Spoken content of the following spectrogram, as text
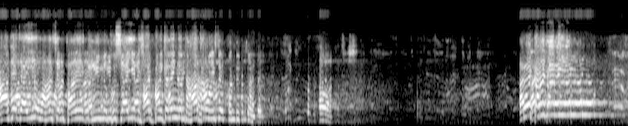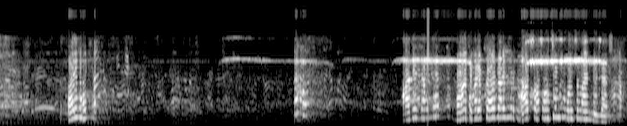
आगे जाइए, वहाँ से बाएँ गली में घुस जाइए, घाट पे निकलेंगे, नहाकर वहीं से मंदिर चल जाइए। अरे, कहाँ जा रही हो? आगे जाइए, वहाँ से लेफ़्ट हो जाइए? घाट पर पहुँचेंगे, वहीं से लाइन मिल जाएगी।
